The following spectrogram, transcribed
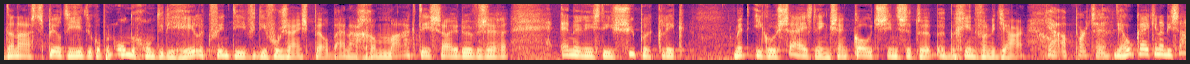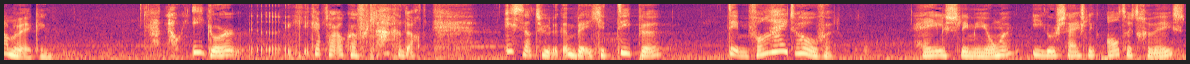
daarnaast speelt hij hier natuurlijk op een ondergrond die hij heerlijk vindt. Die, die voor zijn spel bijna gemaakt is, zou je durven zeggen. En er is die superklik met Igor Sijsling, zijn coach sinds het begin van het jaar. Ja, apart hè? Ja, hoe kijk je naar die samenwerking? Nou, Igor, ik heb daar ook over nagedacht, is natuurlijk een beetje type Tim van Rijthoven. Hele slimme jongen. Igor Sijsling altijd geweest.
